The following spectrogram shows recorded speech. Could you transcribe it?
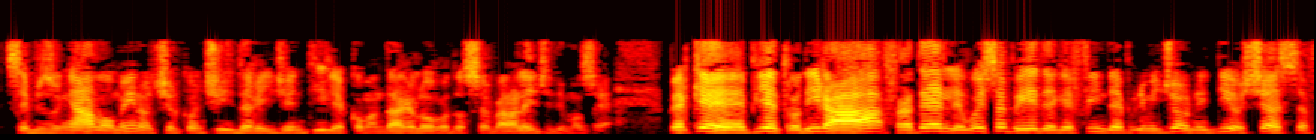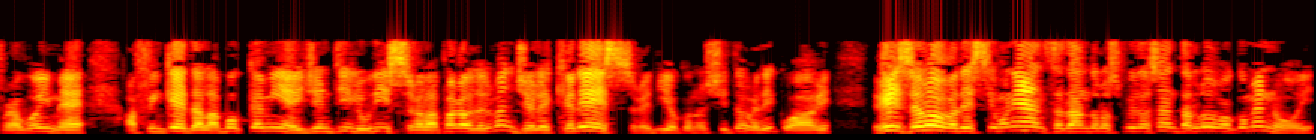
se bisognava o meno circoncidere i gentili e comandare loro ad osservare la legge di Mosè. Perché Pietro dirà, fratelli, voi sapete che fin dai primi giorni Dio scelse fra voi me affinché dalla bocca mia i gentili udissero la parola del Vangelo e credessero, e Dio conoscitore dei cuori, rese loro testimonianza dando lo Spirito Santo a loro come a noi,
